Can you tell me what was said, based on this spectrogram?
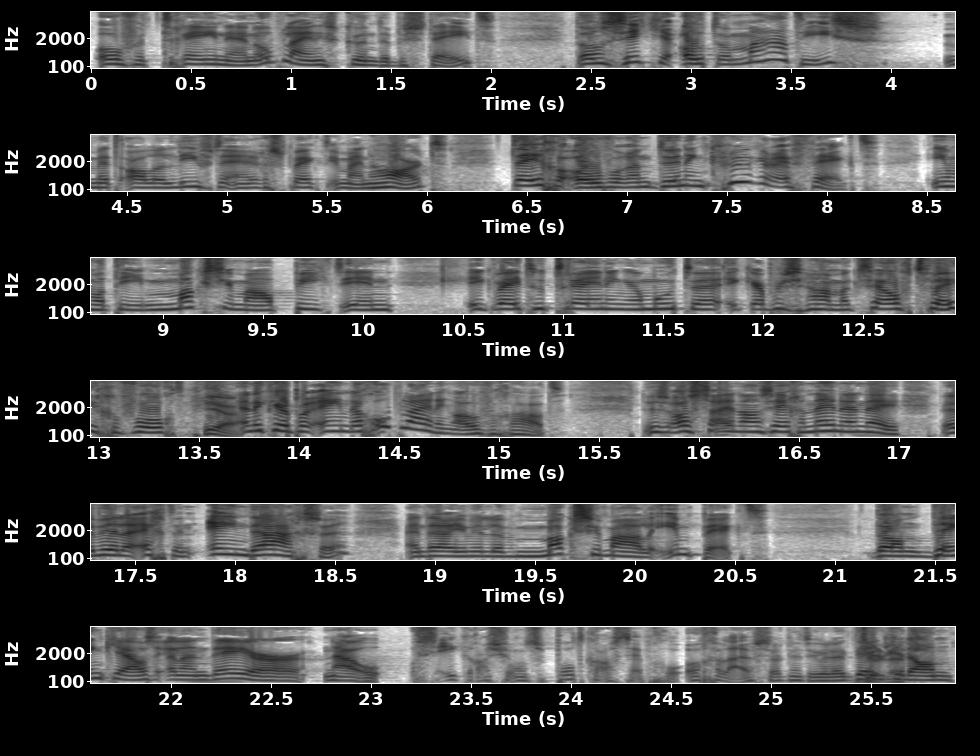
over trainen en opleidingskunde besteedt. Dan zit je automatisch, met alle liefde en respect in mijn hart, tegenover een Dunning-Kruger-effect. Iemand die maximaal piekt in, ik weet hoe trainingen moeten, ik heb er namelijk zelf twee gevolgd Ja. en ik heb er één dag opleiding over gehad. Dus als zij dan zeggen, nee, nee, nee, wij willen echt een eendaagse en daarin willen we maximale impact. Dan denk je als L&D'er, nou, zeker als je onze podcast hebt ge- geluisterd natuurlijk, denk Tuurlijk. je dan,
